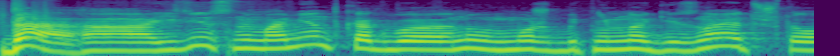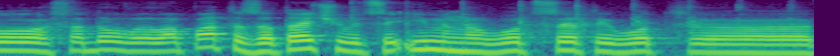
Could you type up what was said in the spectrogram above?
Да, а, единственный момент, как бы, ну, может быть, немногие знают, что садовая лопата затачивается именно вот с этой вот э,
